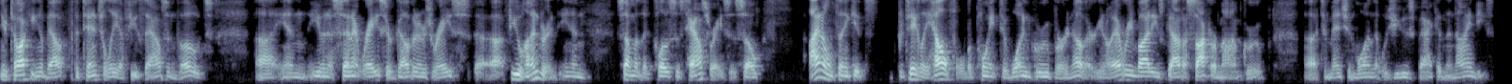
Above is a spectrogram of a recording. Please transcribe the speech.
You're talking about potentially a few thousand votes uh, in even a Senate race or governor's race, uh, a few hundred in some of the closest House races. So I don't think it's particularly helpful to point to one group or another. You know, everybody's got a soccer mom group, uh, to mention one that was used back in the 90s.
